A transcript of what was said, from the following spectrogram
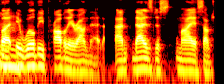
but Mhm. it will be probably around that. i that is just my assumption.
